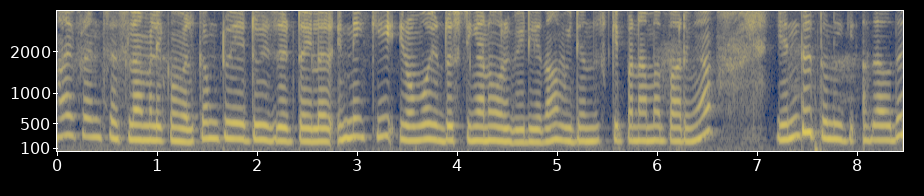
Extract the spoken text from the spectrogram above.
ஹாய் ஃப்ரெண்ட்ஸ் அஸ்லாம் வலைக்கம் welcome to A to Z tailor இன்றைக்கி ரொம்ப இன்ட்ரெஸ்டிங்கான ஒரு வீடியோ தான். வீடியோ வந்து ஸ்கிப் பண்ணாமல் பாருங்கள் எந்த துணிக்கு அதாவது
